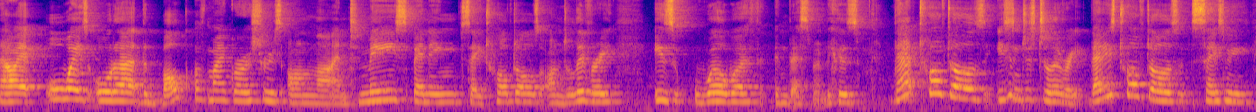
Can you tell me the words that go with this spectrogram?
Now I always order the bulk of my groceries online. To me, spending say $12 on delivery is well worth investment because that $12 isn't just delivery. That is $12 saves me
